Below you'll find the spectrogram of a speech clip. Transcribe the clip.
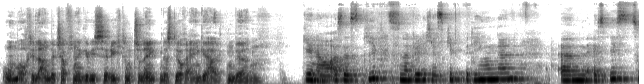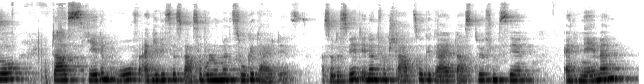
um auch die Landwirtschaft in eine gewisse Richtung zu lenken, dass die auch eingehalten werden? Genau, also es gibt natürlich, es gibt Bedingungen. Ähm, es ist so, dass jedem Hof ein gewisses Wasservolumen zugeteilt ist. Also das wird ihnen vom Staat zugeteilt, das dürfen sie entnehmen.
